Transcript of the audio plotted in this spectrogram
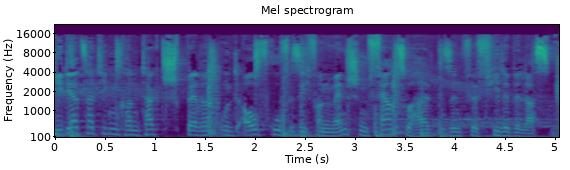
Die derzeitigen Kontaktsperren und Aufrufe, sich von Menschen fernzuhalten, sind für viele belastend.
